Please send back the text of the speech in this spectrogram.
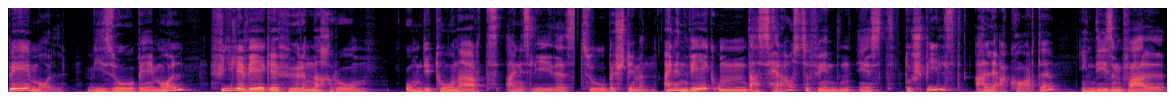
B-Moll. Wieso B-Moll? Viele Wege führen nach Rom, um die Tonart eines Liedes zu bestimmen. Einen Weg, um das herauszufinden, ist, du spielst alle Akkorde, in diesem Fall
